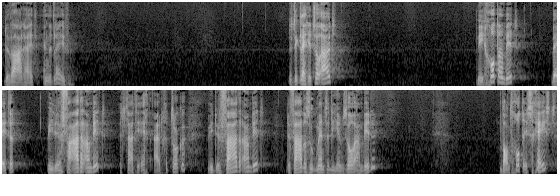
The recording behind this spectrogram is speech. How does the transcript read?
de waarheid en het leven. Dus ik leg het zo uit. Wie God aanbidt, beter. Wie de Vader aanbidt, het staat hier echt uitgetrokken. Wie de Vader aanbidt, de Vader zoekt mensen die hem zo aanbidden. Want God is geest,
